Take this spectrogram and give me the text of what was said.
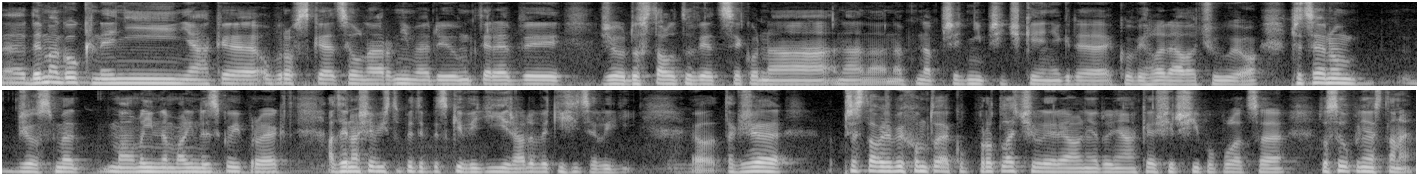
eh, demagog není nějaké obrovské celonárodní médium, které by že jo, dostalo tu věc jako na, na, na, na přední příčky někde jako vyhledávačů. Jo. Přece jenom že jsme malý, malý neziskový projekt a ty naše výstupy typicky vidí řádově tisíce lidí. Jo, takže představa, že bychom to jako protlačili reálně do nějaké širší populace, to se úplně stane.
